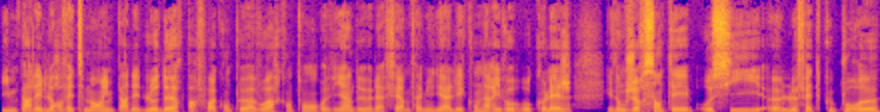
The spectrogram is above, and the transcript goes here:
Ils me parlaient de leurs vêtements, ils me parlaient de l'odeur parfois qu'on peut avoir quand on revient de la ferme familiale et qu'on arrive au, collège. Et donc je ressentais aussi euh, le fait que pour eux,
